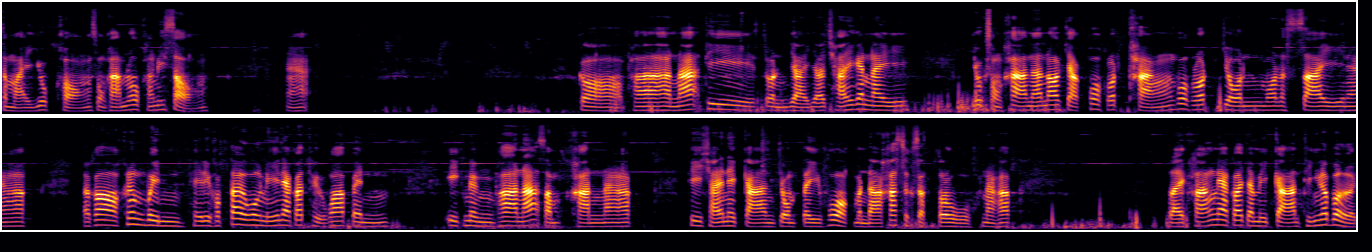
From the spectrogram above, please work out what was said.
สมัยยุคของสงครามโลกครั้งที่สองนะฮะก็พาหนะที่ส่วนใหญ่จะใช้กันใน ยุคสงครามนะนอกจากพวกรถถัง พวกรถยนต์มอเตอร์ไซค์นะครับ แล้วก็เครื่องบินเฮลิคอปเตอร์พวกนี้เนี่ยก็ถือว่าเป็นอีกหนึ่งพาหนะสำคัญนะครับ ที่ใช้ในการโจมตีพวกบรรดาข้าศึกศัตรูนะครับ หลายครั้งเนี่ยก็จะมีการทิ้งระเบิด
